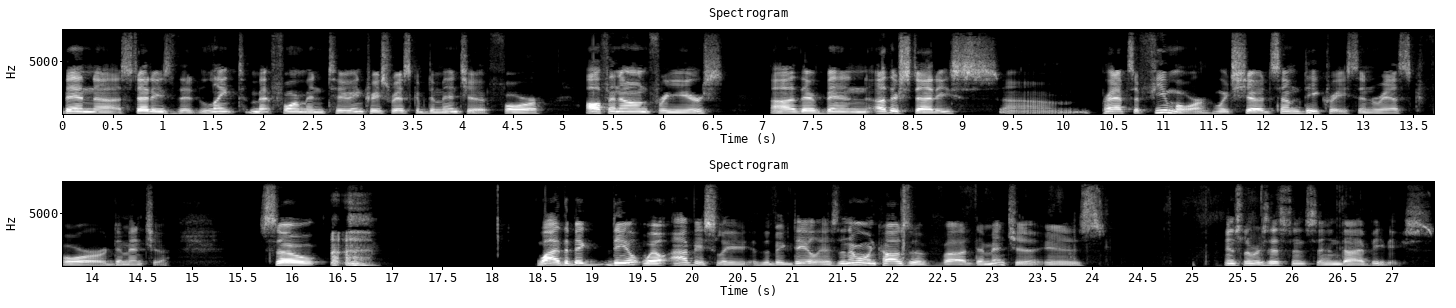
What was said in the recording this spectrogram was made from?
been uh, studies that linked metformin to increased risk of dementia for off and on for years. Uh, there have been other studies, um, perhaps a few more, which showed some decrease in risk for dementia. So, Why the big deal? Well, obviously, the big deal is the number one cause of uh, dementia is insulin resistance and diabetes.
